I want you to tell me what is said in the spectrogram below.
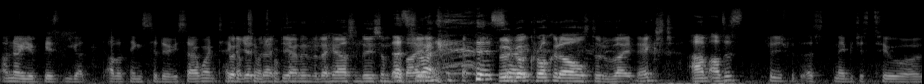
I know you're busy. You got other things to do, so I won't take got up too much. Got to get back down into the house and do some That's debating. Right. so, We've got crocodiles to debate next. Um, I'll just finish with uh, maybe just two or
